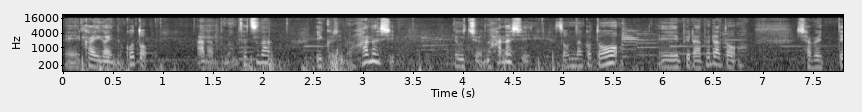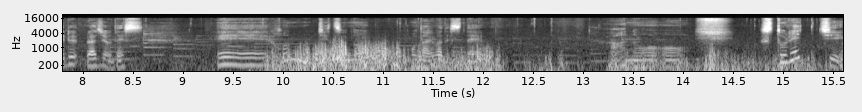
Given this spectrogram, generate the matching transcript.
えー、海外のことアラブの雑談育児の話宇宙の話そんなことを、えー、ペラペラと喋ってるラジオです、えー、本日のお題はですねあのストレッチ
